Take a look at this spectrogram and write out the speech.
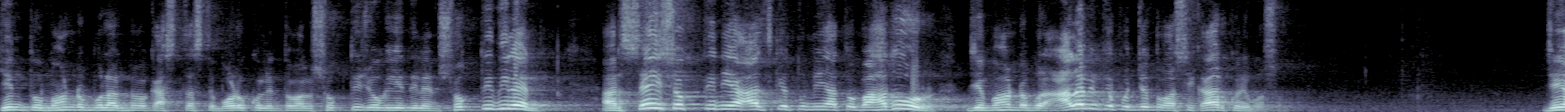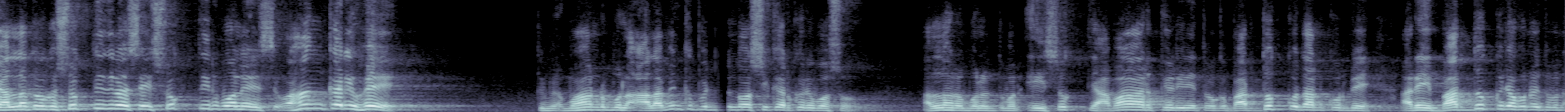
কিন্তু মোহন রব্বুল আলম তোমাকে আস্তে আস্তে বড় করলেন তোমাকে শক্তি জগিয়ে দিলেন, শক্তি দিলেন। আর সেই শক্তি নিয়ে আজকে তুমি এত বাহাদুর যে মোহন রব্বুল আলমীকে পর্যন্ত অস্বীকার করে বসো। যে আল্লাহ তোমাকে শক্তি দিল, সেই শক্তির বলে অহংকারী হয়ে তুমি মহান রব্বুল আলমিনকে পর্যন্ত অস্বীকার করে বসো। আল্লাহ রব বলেন তোমার এই শক্তি আবার কেড়ে নিয়ে তোমাকে বার্ধক্য দান করবে। আর এই বার্ধক্য যখন তোমার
